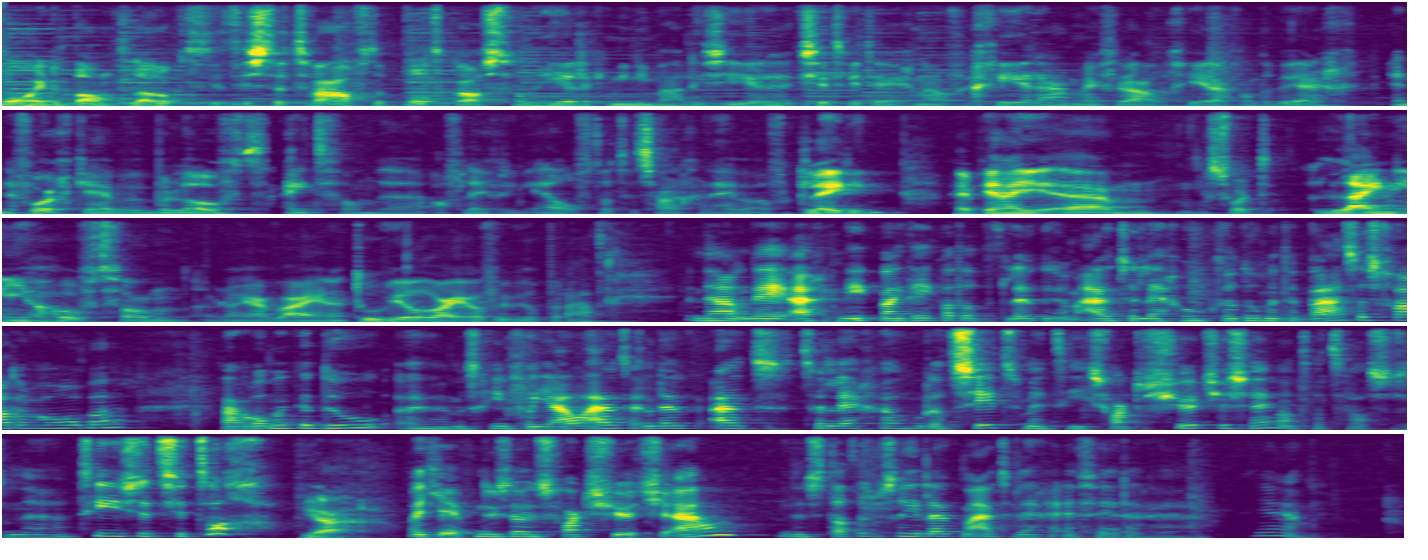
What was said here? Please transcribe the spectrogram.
mooi, de band loopt. Dit is de twaalfde podcast van Heerlijk Minimaliseren. Ik zit weer tegenover Gera, mijn vrouw, Gera van den Berg. En de vorige keer hebben we beloofd, eind van de aflevering 11, dat we het zouden gaan hebben over kleding. Heb jij ehm, een soort lijn in je hoofd van nou ja, waar je naartoe wil, waar je over wil praten? Nou, nee, eigenlijk niet. Maar ik denk wel dat het leuk is om uit te leggen hoe ik dat doe met een basisgarderobe waarom ik het doe. Uh, misschien voor jou uit, leuk uit te leggen hoe dat zit met die zwarte shirtjes. Hè? Want dat was een uh, t-shirtje toch? Ja. Want je hebt nu zo'n zwart shirtje aan. Dus dat is misschien leuk om uit te leggen. En verder, uh, ja.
